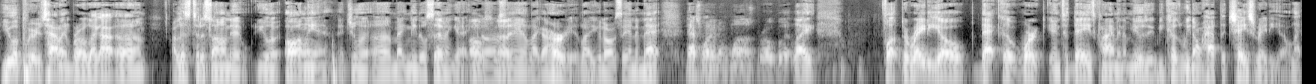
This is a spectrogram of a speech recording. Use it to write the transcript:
you a pure talent, bro. Like I um. I listened to the song that you and all in that you and uh, Magneto Seven got. You Oh, know what I'm saying? Like I heard it. Like you know what I'm saying? And that that's one of the ones, bro. But like fuck the radio that could work in today's climate of music because we don't have to chase radio like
